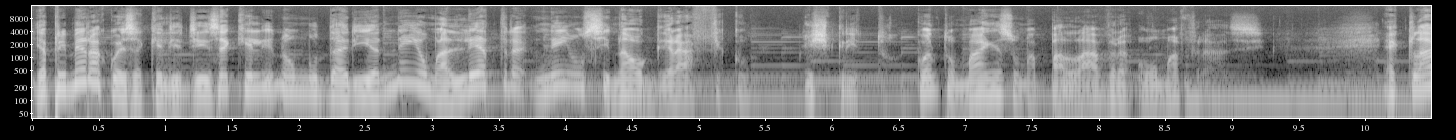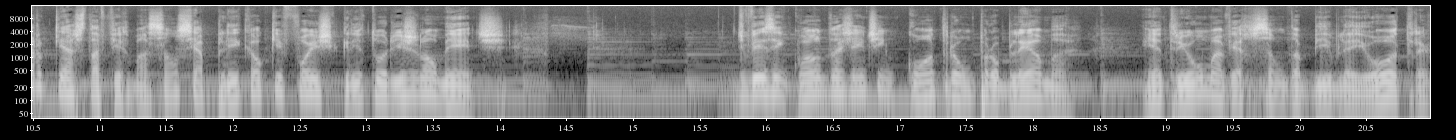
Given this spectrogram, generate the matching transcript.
E a primeira coisa que ele diz é que ele não mudaria nem uma letra, nem um sinal gráfico escrito, quanto mais uma palavra ou uma frase. É claro que esta afirmação se aplica ao que foi escrito originalmente. De vez em quando a gente encontra um problema entre uma versão da Bíblia e outra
